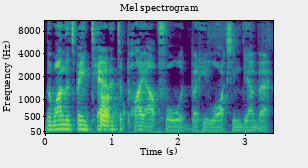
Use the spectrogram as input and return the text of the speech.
The one that's been touted Oh. to play up forward, but he likes him down back.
